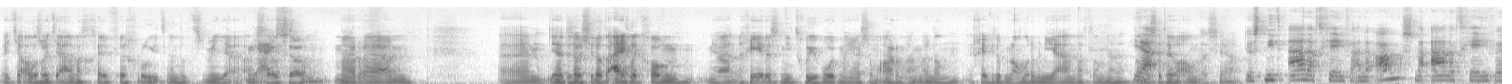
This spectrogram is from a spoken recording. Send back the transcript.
weet je, alles wat je aandacht geeft eh, groeit. En dat is met je angst Juist. ook zo. Maar, ehm, ehm, ja, dus als je dat eigenlijk gewoon, ja, negeren is niet het goede woord, maar juist omarmen. Maar dan geef je het op een andere manier aandacht, dan, eh, dan Ja. is dat heel anders, ja. Dus niet aandacht geven aan de angst, maar aandacht geven,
